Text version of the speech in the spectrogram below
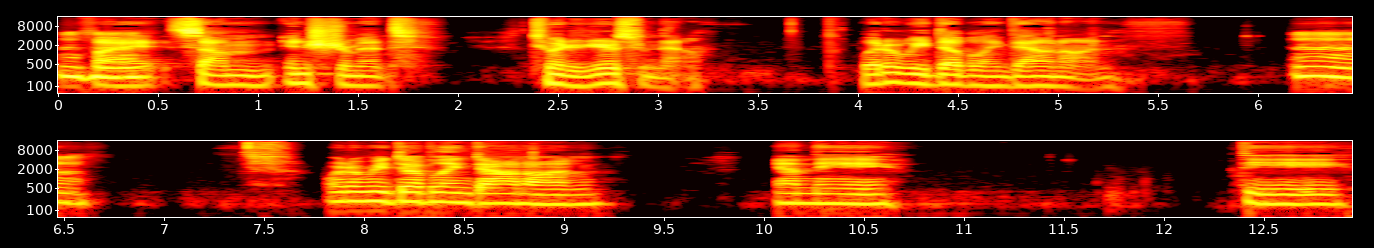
mm-hmm. by some instrument 200 years from now what are we doubling down on mm. what are we doubling down on and the the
